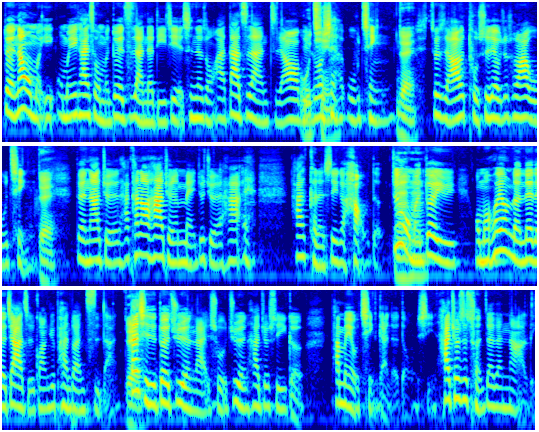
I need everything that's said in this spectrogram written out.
对，那我们一我们一开始我们对自然的理解也是那种啊，大自然只要比如说是很无情，对，就只要土石流就说它无情，对对，那觉得他看到他觉得美，就觉得他哎。它可能是一个好的，就是我们对于、嗯、我们会用人类的价值观去判断自然，但其实对巨人来说，巨人他就是一个他没有情感的东西，它就是存在在那里。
